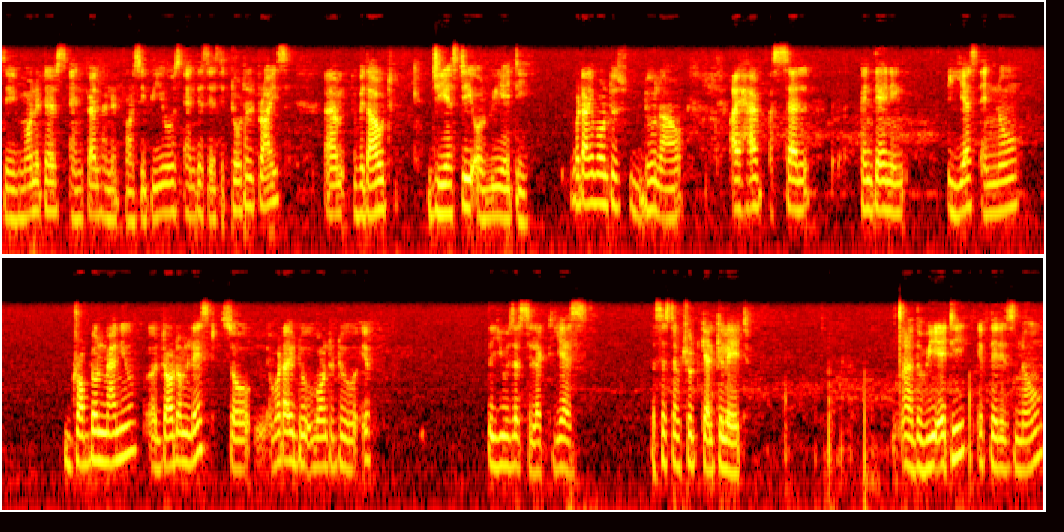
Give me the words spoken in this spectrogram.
the monitors and 1200 for CPUs and this is the total price um, without GST or VAT what I want to do now I have a cell containing yes and no drop down menu uh, drop down list. So what I do want to do if the user select yes the system should calculate uh, the VAT if there is no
